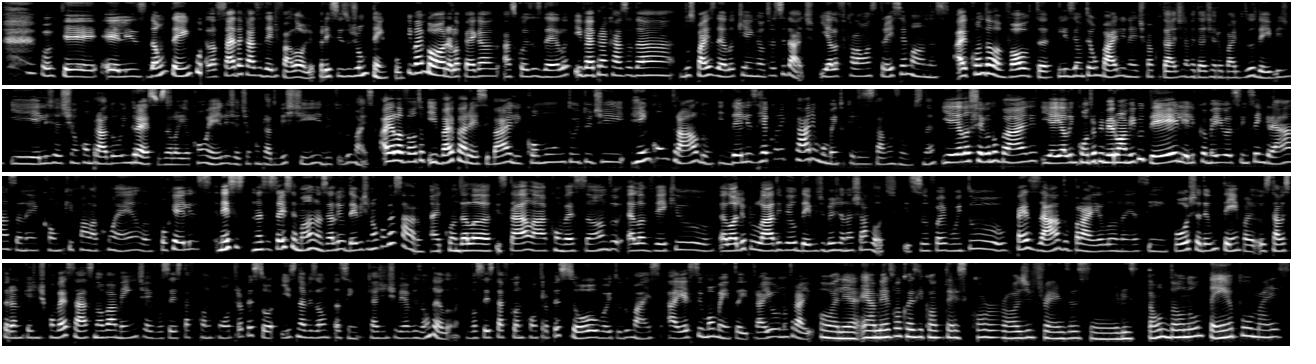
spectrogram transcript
Porque eles dão um tempo, ela sai da casa dele e fala: Olha, preciso de um tempo. E vai embora. Ela pega as coisas dela e vai pra casa da, dos pais dela, que é em outra cidade. E ela fica lá umas três semanas. Aí quando ela volta, eles iam ter um baile, né, de faculdade. Na verdade, era o baile do David. E eles já tinham comprado ingressos. Ela ia com ele, já tinha comprado vestido e tudo mais. Aí ela volta e vai para esse baile como um intuito de reencontrá-lo e deles reconectarem o momento que eles estavam juntos, né? E aí ela chega no baile e aí ela encontra primeiro um amigo dele, ele fica meio assim sem graça, né? Como que falar com ela. Porque eles, nesses, nessas três semanas, ela e o David não conversaram. Aí quando ela está lá conversando, ela vê que o. Ela olha pro lado e vê o David beijando a Charlotte. Isso foi muito pesado para ela, né? Assim, poxa, deu um tempo. Eu estava esperando que a gente conversasse novamente. Aí você está ficando com outra pessoa. Isso na visão, assim, que a gente vê a visão dela, né? Você está ficando com outra pessoa e tudo mais. Aí esse momento aí, traiu ou não traiu? Olha, é a mesma coisa que acontece com o Rod e Friends, assim, eles estão dando um tempo, mas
